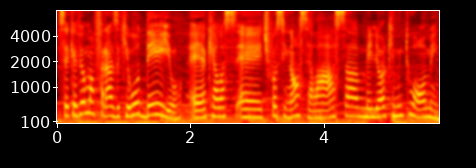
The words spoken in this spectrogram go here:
Você quer ver uma frase que eu odeio? É aquela. é, tipo assim, nossa, ela assa melhor que muito homem.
